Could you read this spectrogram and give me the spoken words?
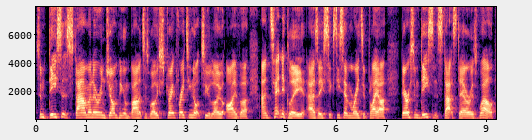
some decent stamina and jumping and balance as well. His strength rating not too low either. And technically, as a 67 rated player, there are some decent stats there as well.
